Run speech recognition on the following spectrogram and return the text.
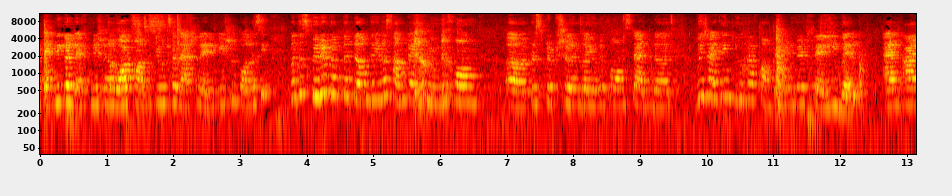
a technical definition of what constitutes a national education policy, but the spirit of the term, that you know, some kind of uniform uh, prescriptions or uniform standards, which I think you have comprehended fairly well. And I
